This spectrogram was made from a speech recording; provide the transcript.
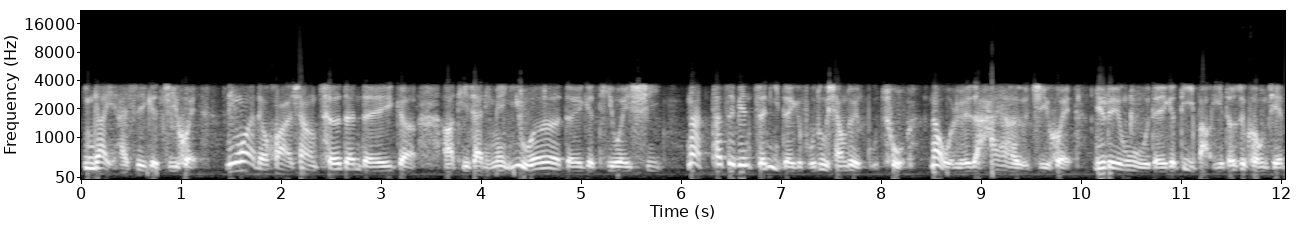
应该也还是一个机会。另外的话，像车灯的一个啊题材里面，一五二二的一个 TVC。那它这边整理的一个幅度相对不错，那我觉得还好有机会。六六五五的一个地保也都是空间，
